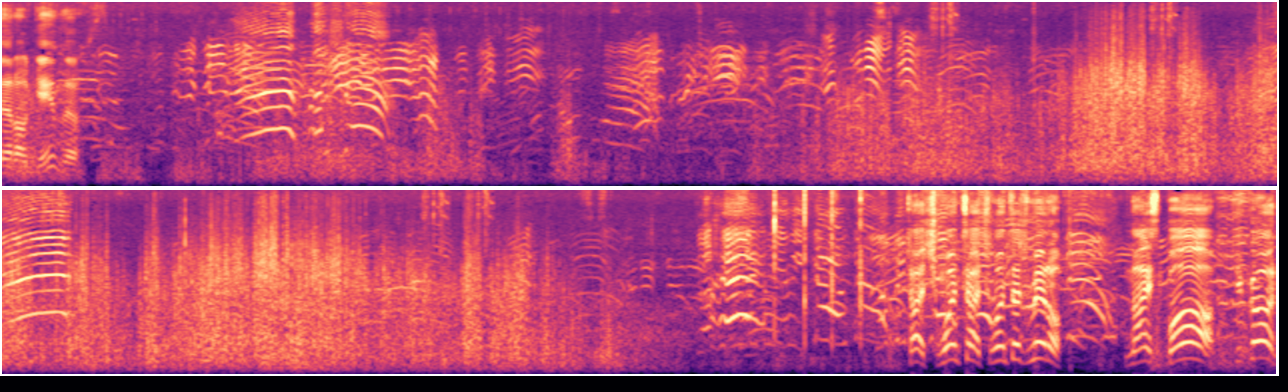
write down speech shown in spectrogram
That all game, though. Touch, one touch, one touch middle. Nice ball. Keep going.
